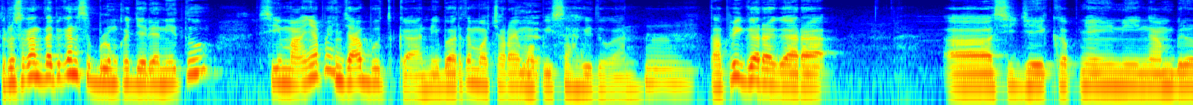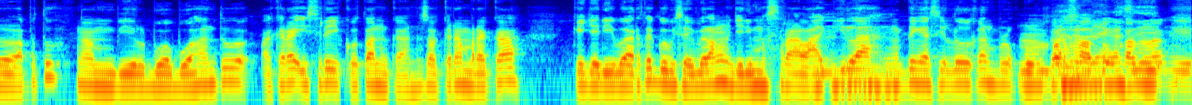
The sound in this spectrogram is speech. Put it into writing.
terus kan tapi kan sebelum kejadian itu si maknya pengen cabut kan. Ibaratnya mau cerai mau pisah gitu kan. Tapi gara-gara eh, si Jacobnya ini ngambil apa tuh ngambil buah-buahan tuh akhirnya istri ikutan kan. Terus akhirnya mereka kayak jadi ibaratnya gue bisa bilang jadi mesra lagi lah. Ngerti gak sih lu? Kan peluk-pelukan Mempersatukan ya nggak sih? lagi.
